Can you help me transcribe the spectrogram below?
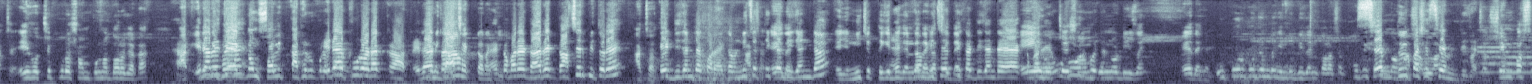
আচ্ছা এই হচ্ছে পুরো সম্পূর্ণ দরজাটা। আর এটা এটার কি এই ভাই যে- একদম সলিড কাঠের উপরে এটা পুরোটা কাঠ এটা মানে গাছ একটা নাকি? একেবারে ডাইরেক্ট গাছের ভিতরে আচ্ছা এই ডিজাইনটা করা কারণ নিচের আচ্ছা, থেকে এই দেখেন। ডিজাইনটা এই যে নিচের থেকে ডিজাইনটা একদম দেখাচ্ছে দেখেন ডিজাইনটা এই হচ্ছে সম্পূর্ণ ডিজাইন। এই দেখেন উপর পর্যন্ত কিন্তু ডিজাইন করা আছে খুবই সুন্দর দুই পাশে design। আচ্ছা সেম পাশে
